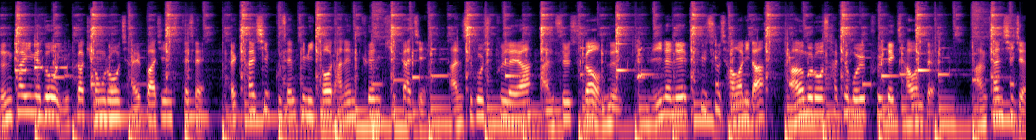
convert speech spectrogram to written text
은카임에도 육각형으로 잘 빠진 스탯에 189cm라는 큰 키까지 안 쓰고 싶을래야 안 쓸 수가 없는 위넨의 필수 자원이다. 다음으로 살펴볼 풀덱 자원들. 방탄 시즌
